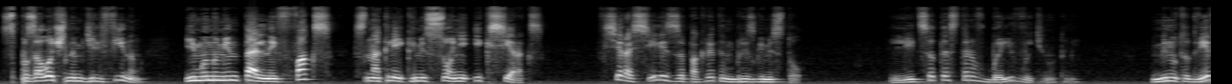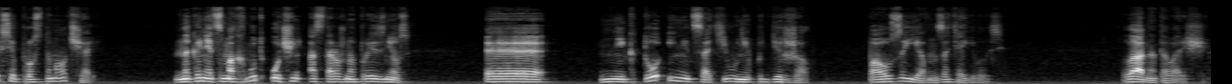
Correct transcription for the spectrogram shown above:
с позолоченным дельфином и монументальный факс с наклейками Sony и Xerox, все расселись за покрытым брызгами стол. Лица тестеров были вытянутыми. Минуты две все просто молчали. Наконец Махмуд очень осторожно произнес. э Никто инициативу не поддержал. Пауза явно затягивалась. «Ладно, товарищи,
